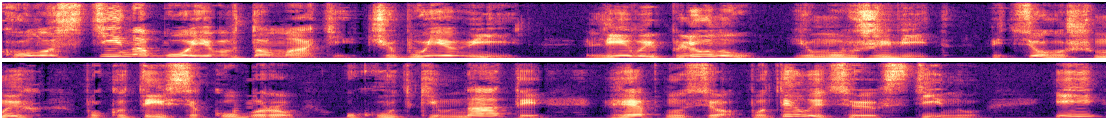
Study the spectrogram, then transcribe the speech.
холості набої в автоматі чи бойові. Лівий плюнув йому в живіт. Від цього шмих покотився кубором у кут кімнати, гепнувся потилицею в стіну і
